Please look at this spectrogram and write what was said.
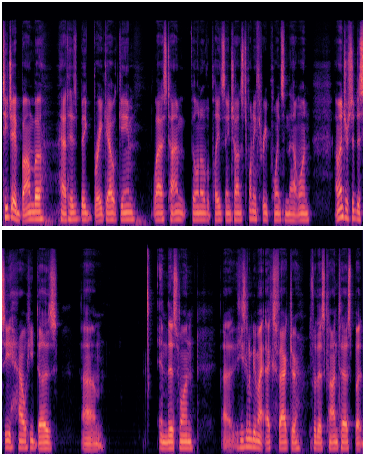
TJ Bamba had his big breakout game last time Villanova played St. John's, 23 points in that one. I'm interested to see how he does um, in this one. Uh, he's going to be my X factor for this contest, but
